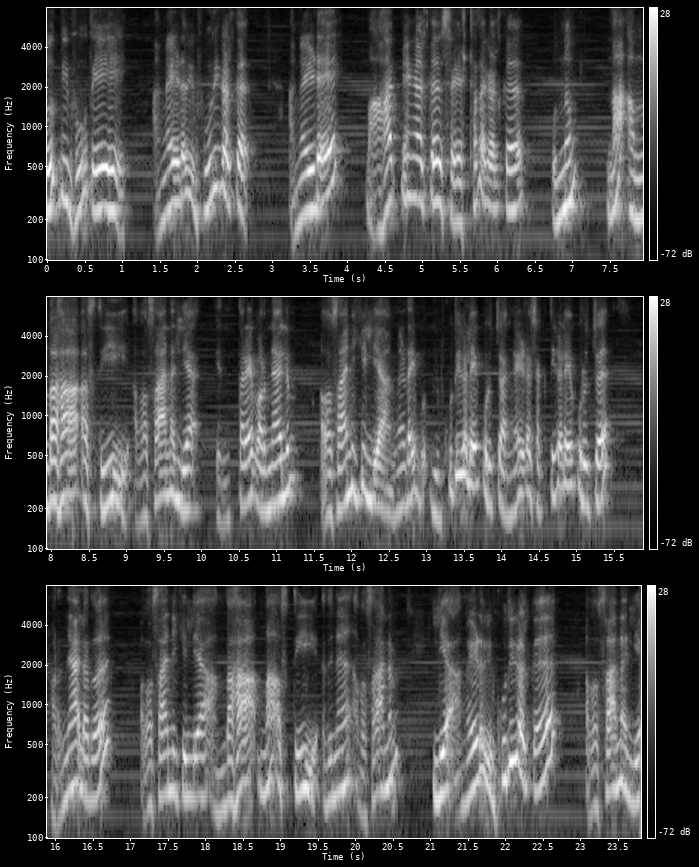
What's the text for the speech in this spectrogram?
തുദ്ധിഭൂതേ അങ്ങയുടെ വിഭൂതികൾക്ക് അങ്ങയുടെ മഹാത്മ്യങ്ങൾക്ക് ശ്രേഷ്ഠതകൾക്ക് ഒന്നും ന അന്തഃ അസ്തി. അവസാനമില്ല എത്ര പറഞ്ഞാലും അവസാനിക്കില്ല. അങ്ങയുടെ വിഭൂതികളെക്കുറിച്ച് അങ്ങയുടെ ശക്തികളെക്കുറിച്ച് പറഞ്ഞാലത് അവസാനിക്കില്ല. അന്തഹ ന അസ്തി. അതിന് അവസാനം ഇല്ല അങ്ങയുടെ വിഭൂതികൾക്ക് അവസാനമില്ല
